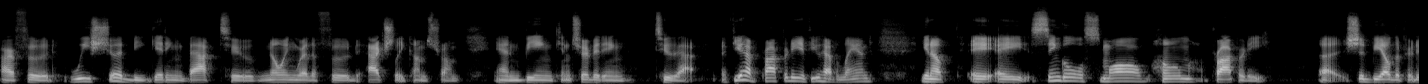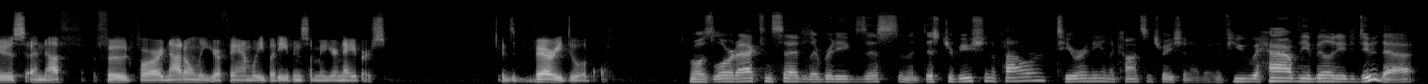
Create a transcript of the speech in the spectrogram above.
our food. We should be getting back to knowing where the food actually comes from and being contributing to that. If you have property, if you have land, you know, a, a single small home property uh, should be able to produce enough food for not only your family, but even some of your neighbors. It's very doable. Well, as Lord Acton said, liberty exists in the distribution of power, tyranny in the concentration of it. If you have the ability to do that,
